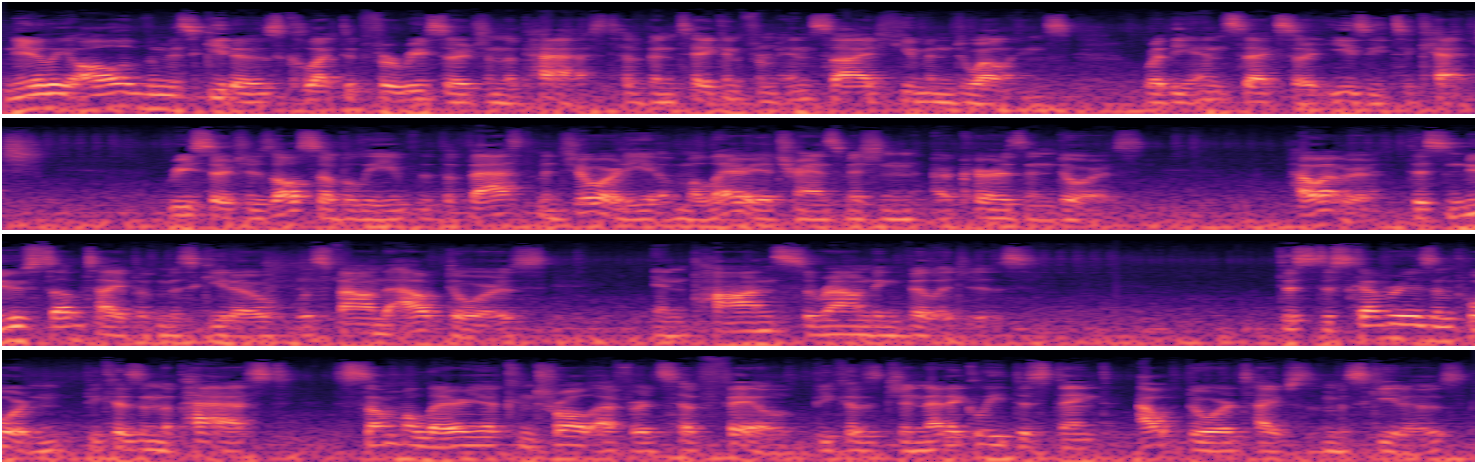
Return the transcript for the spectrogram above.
Nearly all of the mosquitoes collected for research in the past have been taken from inside human dwellings, where the insects are easy to catch. Researchers also believe that the vast majority of malaria transmission occurs indoors. However, this new subtype of mosquito was found outdoors in ponds surrounding villages. This discovery is important because in the past, some malaria control efforts have failed because genetically distinct outdoor types of mosquitoes,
